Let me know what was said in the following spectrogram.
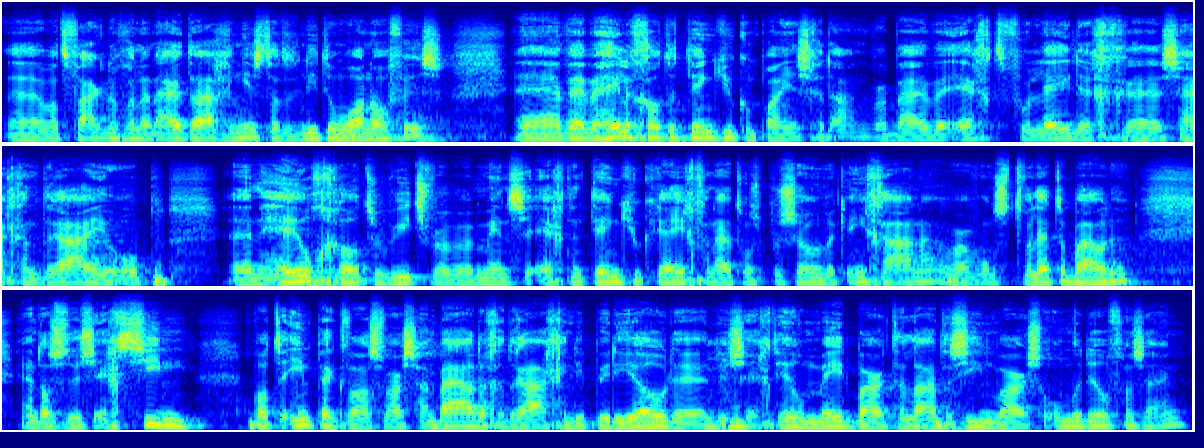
Eh, wat vaak nog wel een uitdaging is, dat het niet een one-off is. Eh, we hebben hele grote thank you campagnes gedaan. Waarbij we echt volledig eh, zijn gaan draaien op een heel grote reach. Waarbij mensen echt een thank you kregen vanuit ons persoonlijk in Ghana. Waar we onze toiletten bouwden. En dat ze dus echt zien wat de impact was. Waar ze aan bij hadden gedragen in die periode. Dus echt heel meetbaar te laten zien waar ze onderdeel van zijn.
